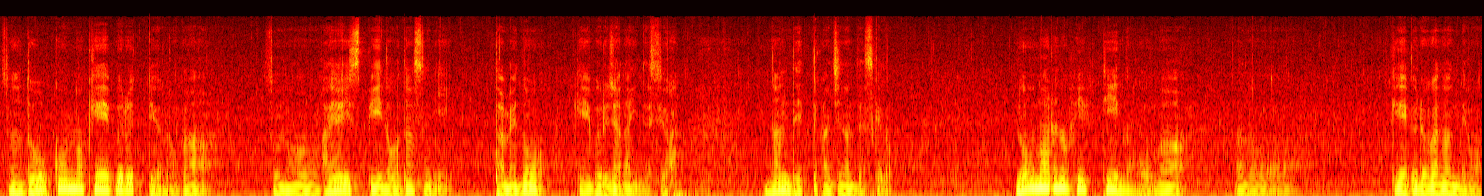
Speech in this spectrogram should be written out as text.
その同梱のケーブルっていうのがその速いスピードを出すにためのケーブルじゃないんですよなんでって感じなんですけどノーマルの15の方はあのケーブルが何でも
